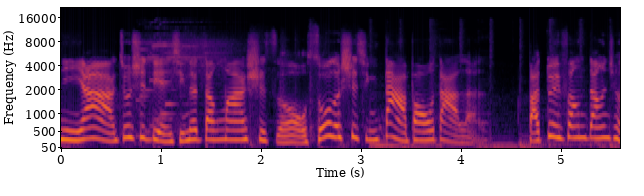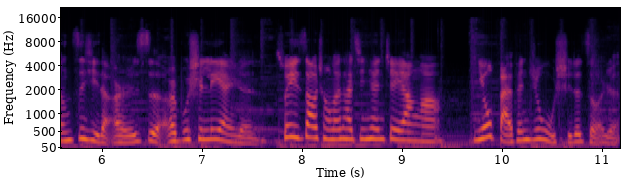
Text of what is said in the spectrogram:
你呀，就是典型的当妈是择偶，所有的事情大包大揽，把对方当成自己的儿子，而不是恋人，所以造成了他今天这样啊。你有百分之五十的责任，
